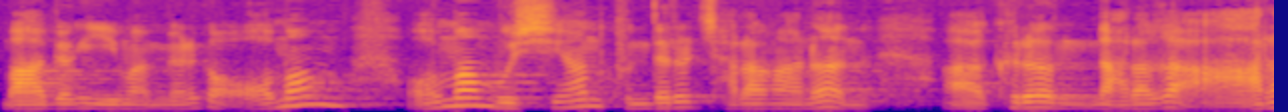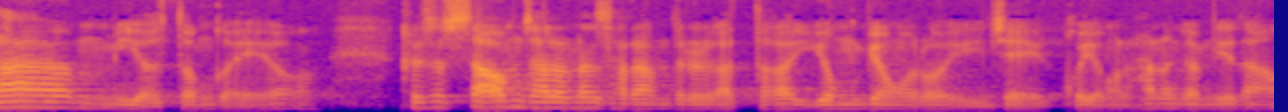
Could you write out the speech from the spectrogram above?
마병이 2만 명. 그러니까 어마 어마무시한 군대를 자랑하는 아, 그런 나라가 아람이었던 거예요. 그래서 싸움 잘하는 사람들을 갖다가 용병으로 이제 고용을 하는 겁니다.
